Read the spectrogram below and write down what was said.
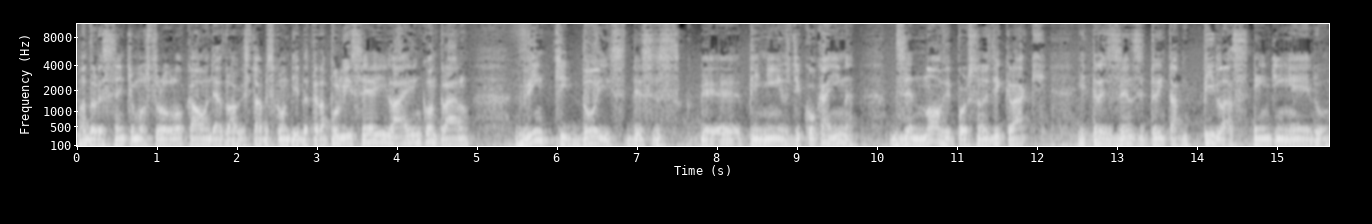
O adolescente mostrou o local onde a droga estava escondida pela polícia e lá encontraram 22 desses eh, pininhos de cocaína, 19 porções de crack e 330 pilas em dinheiro.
